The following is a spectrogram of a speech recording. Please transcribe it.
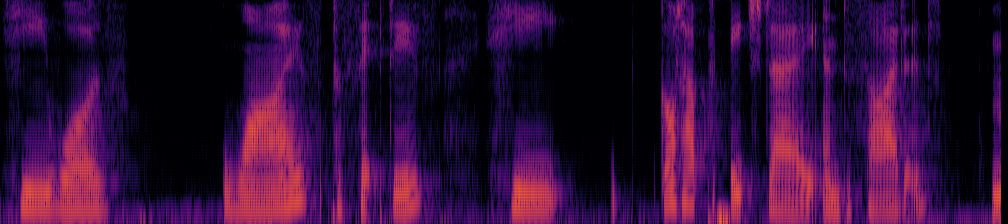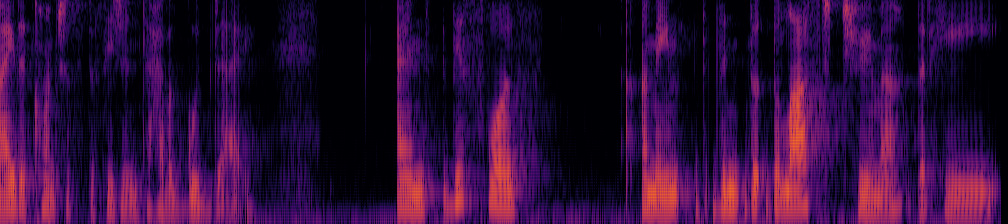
He was wise perceptive. He got up each day and decided made a conscious decision to have a good day and this was, I mean, the, the, the last tumour that he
